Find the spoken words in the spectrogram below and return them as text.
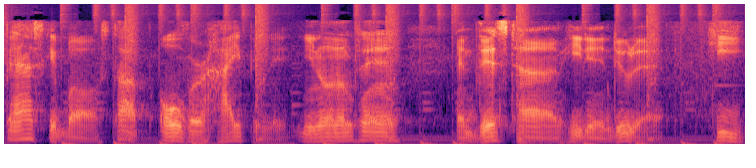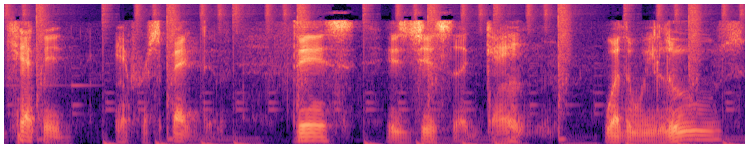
basketball. Stop overhyping it. You know what I'm saying? And this time he didn't do that. He kept it in perspective. This is just a game. Whether we lose,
